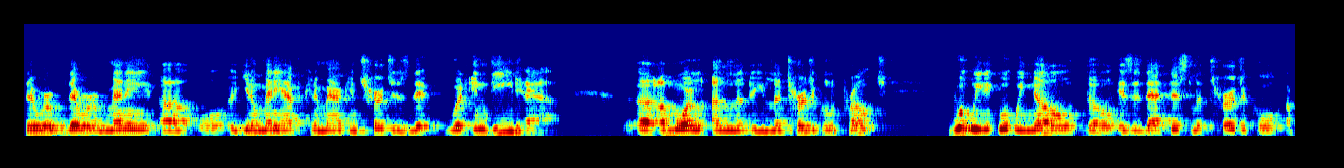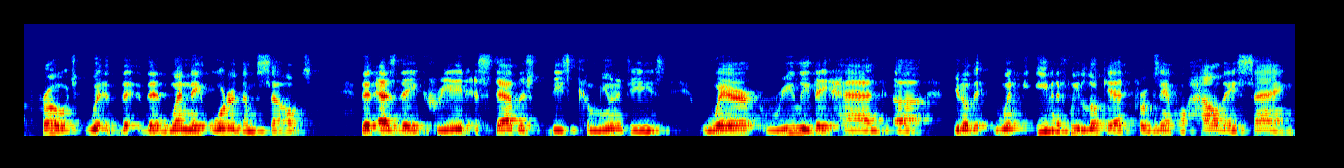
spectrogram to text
there were there were many uh, you know many African American churches that would indeed have a, a more a liturgical approach. What we what we know though is, is that this liturgical approach that, that when they ordered themselves, that as they create established these communities where really they had uh, you know the, when even if we look at for example how they sang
